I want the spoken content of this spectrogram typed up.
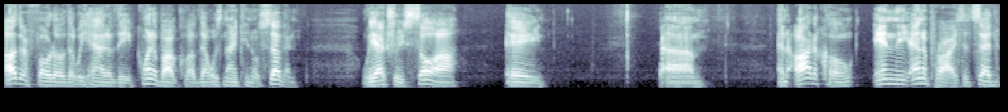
other photo that we had of the Quinnebog Club, that was 1907. We actually saw a, um, an article in the Enterprise that said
